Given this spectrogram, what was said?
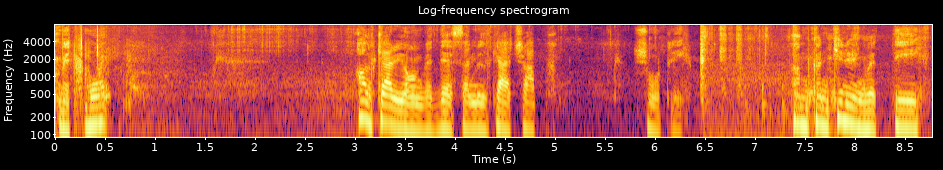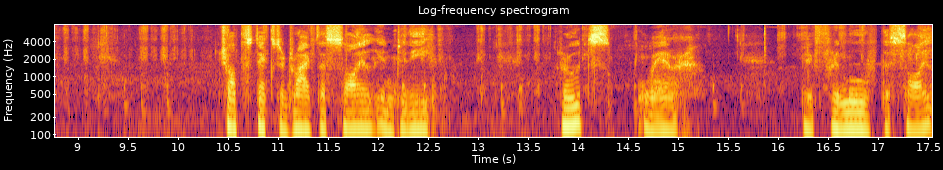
A bit more I'll carry on with this and we'll catch up shortly. I'm continuing with the chopsticks to drive the soil into the roots where we've removed the soil.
